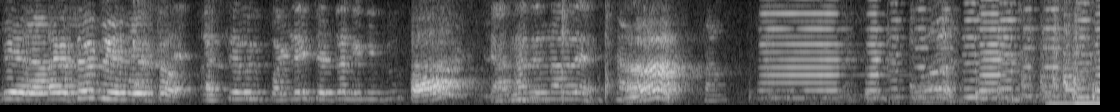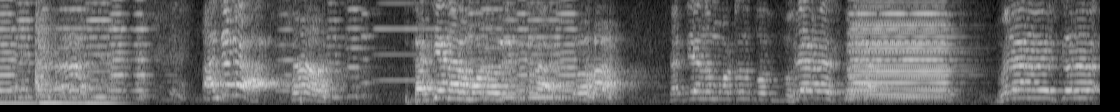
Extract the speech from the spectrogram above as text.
మీరు అడగటం మీరు తింటాం. అంతే మరి పళ్ళు అయితే తింటాను నీకు. ఆ? చాలా తిన్నావులే. ఆ? సత్యానారాయణ మూటలు తీసుకున్నారు. సత్యాన్న మూటలు భుజాన వేసుకున్నారు. భుజాన వేసుకున్నారు.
